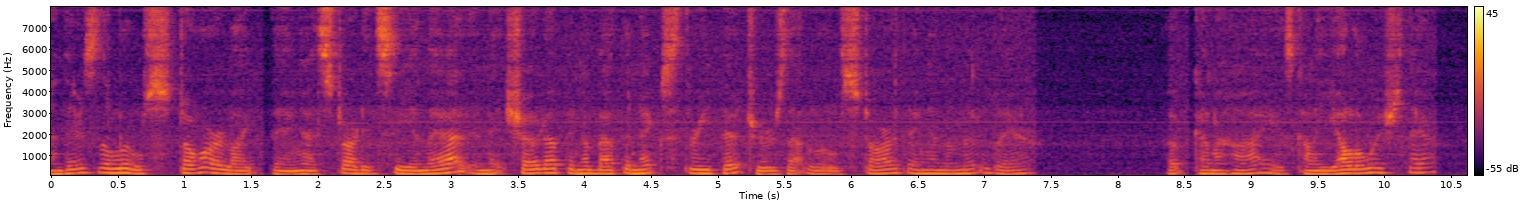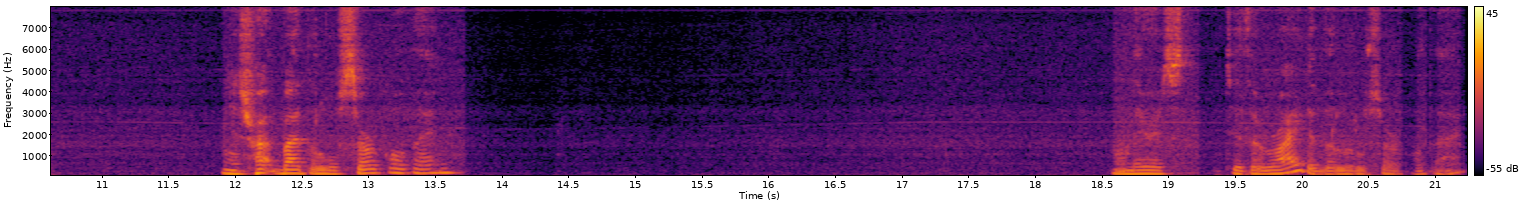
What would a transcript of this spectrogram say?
And there's the little star-like thing. I started seeing that, and it showed up in about the next three pictures, that little star thing in the middle there. Up kind of high. It's kind of yellowish there. And it's right by the little circle thing. And there's to the right of the little circle thing.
